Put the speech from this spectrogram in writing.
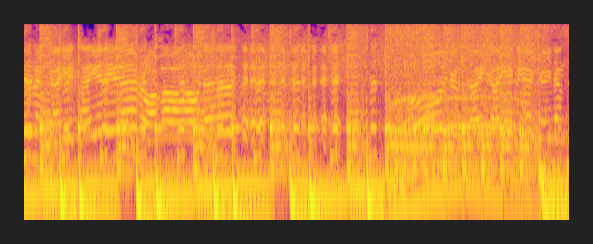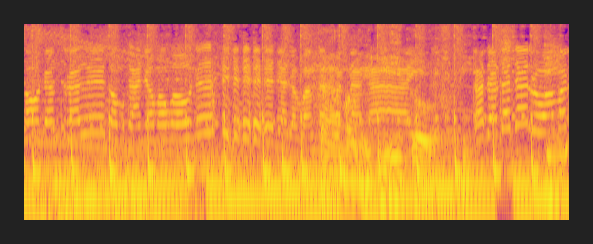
យណាកាយកាយនេះរមមកអើយអូយកាយកាយនេះយាយដឹងខោដឹងត្រូវកុំកាញមកអូនអើយតែបងដឹង Family Ego អត់ Feet, ដល់ដល់រមមក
